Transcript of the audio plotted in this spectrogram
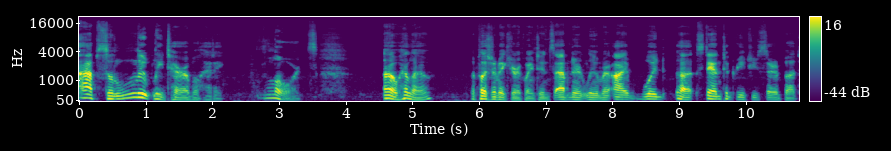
absolutely terrible headache. Lords. Oh, hello. A pleasure to make your acquaintance, Abner Loomer. I would uh, stand to greet you, sir, but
